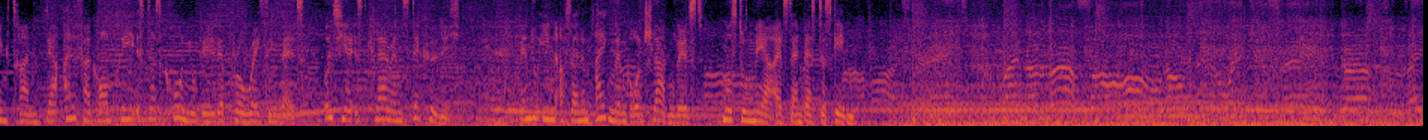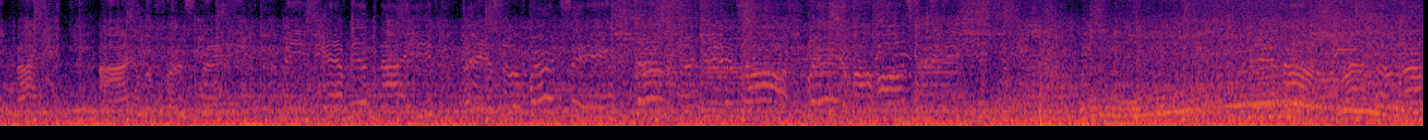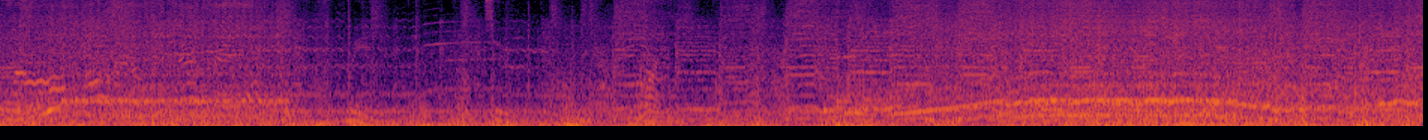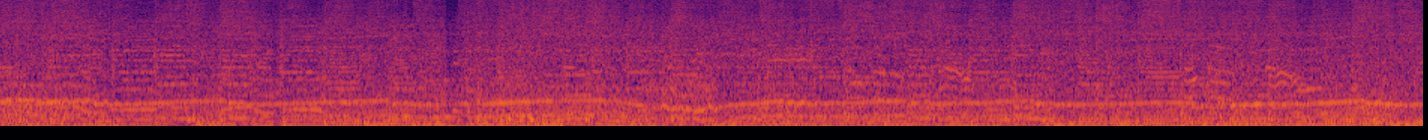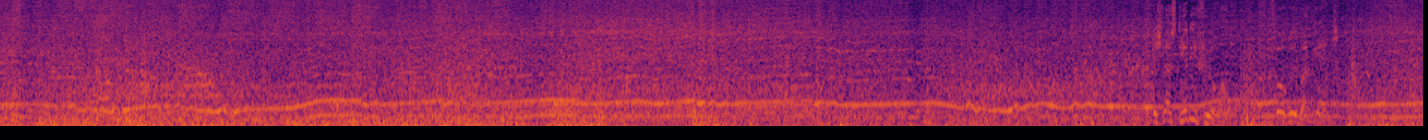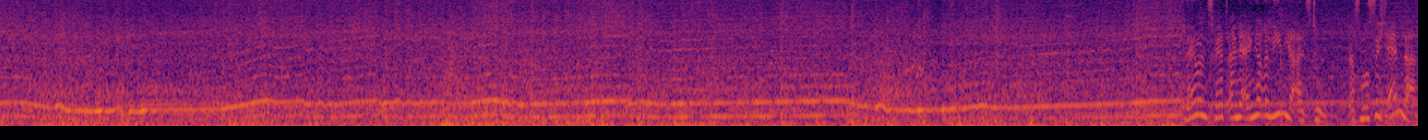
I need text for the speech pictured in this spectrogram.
Denk dran, der Alpha Grand Prix ist das Kronjuwel der Pro Racing Welt. Und hier ist Clarence der König. Wenn du ihn auf seinem eigenen Grund schlagen willst, musst du mehr als dein Bestes geben. Ich lasse dir die Führung. Vorübergehend. Clarence fährt eine engere Linie als du. Das muss sich ändern.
